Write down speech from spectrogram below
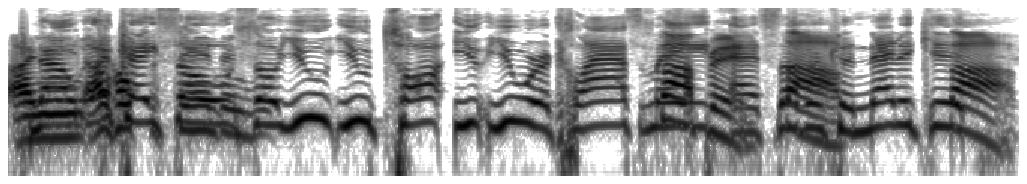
I now, mean, I okay, to so stand in- so you you taught you you were a classmate it. at Southern Stop. Connecticut. Stop.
